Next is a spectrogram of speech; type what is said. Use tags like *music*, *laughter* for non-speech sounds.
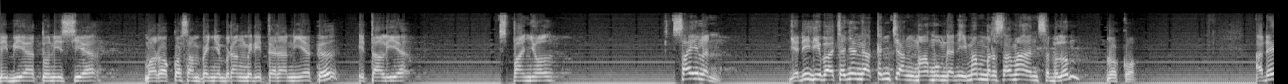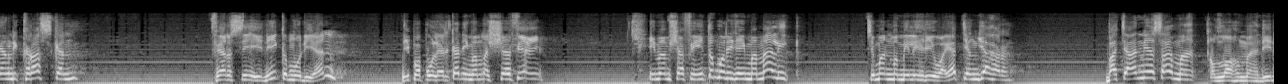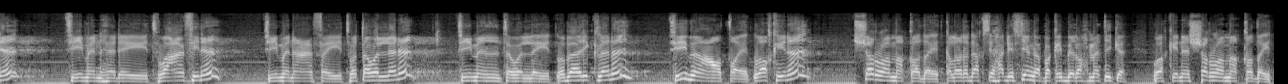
Libya, Tunisia, Maroko sampai nyebrang Mediterania ke Italia, Spanyol. Silent. Jadi dibacanya nggak kencang, makmum dan imam bersamaan sebelum rokok. Ada yang dikeraskan. Versi ini kemudian dipopulerkan Imam Syafi'i. Imam Syafi'i itu muridnya Imam Malik. Cuman memilih riwayat yang jahar. Bacaannya sama. Allahumma hdina fi man hadait wa afina fi man afait wa tawallana fi man tawallait wa barik lana fi ma atait wa qina syarra ma qadait. Kalau redaksi hadisnya nggak pakai birahmatika wa qina syarra ma qadait.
